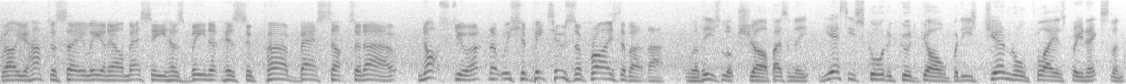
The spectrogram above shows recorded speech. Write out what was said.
Well, you have to say Lionel Messi has been at his superb best up to now. Not, Stuart, that we should be too surprised about that. Well, he's looked sharp, hasn't he? Yes, he scored a good goal, but his general play has been excellent.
